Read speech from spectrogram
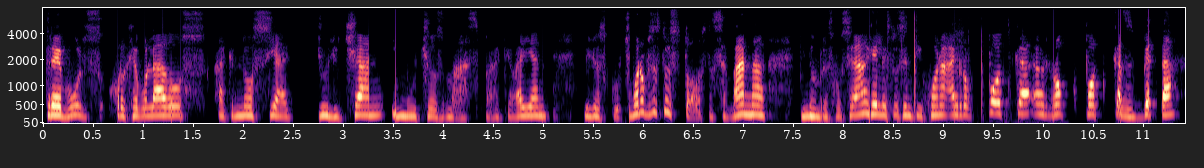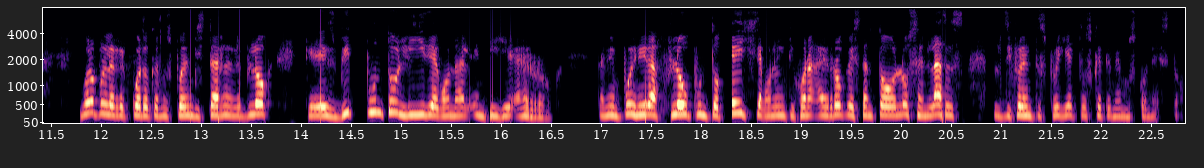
Trebles, Jorge Volados, Agnosia, Julie Chan y muchos más para que vayan y lo escuchen. Bueno, pues esto es todo esta semana. Mi nombre es José Ángel, esto es en Tijuana iRock Podcast, Rock Podcast Beta. Bueno, pues les recuerdo que nos pueden visitar en el blog que es bit.ly diagonal en DJ iRock. También pueden ir a flow.page diagonal en Tijuana iRock, están todos los enlaces, los diferentes proyectos que tenemos con esto.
